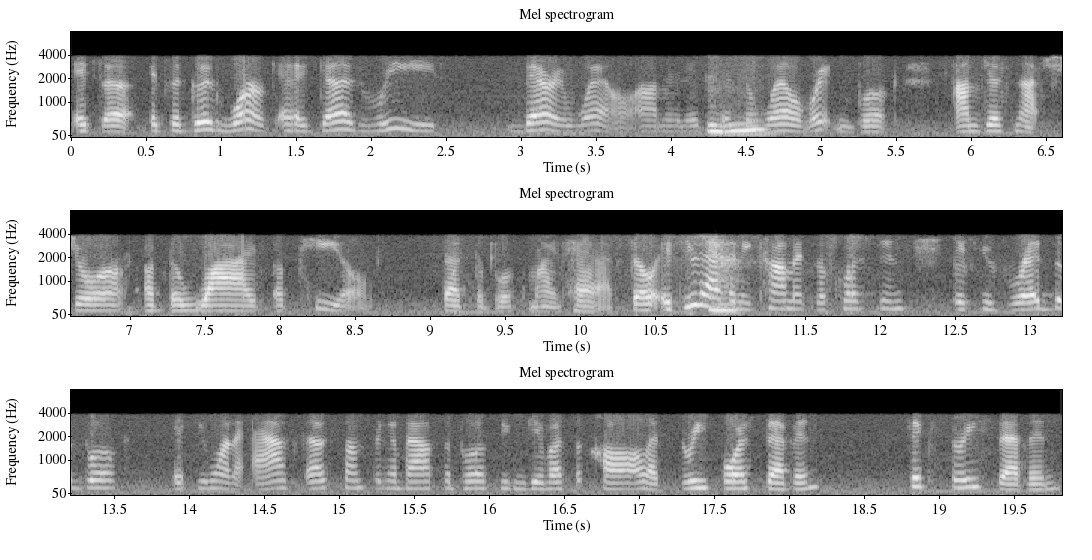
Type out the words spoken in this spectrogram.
it's a it's a good work and it does read very well. I mean, it's, mm-hmm. it's a well written book. I'm just not sure of the wide appeal that the book might have. So if you have any comments or questions, if you've read the book, if you want to ask us something about the book, you can give us a call at three four seven six three seven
